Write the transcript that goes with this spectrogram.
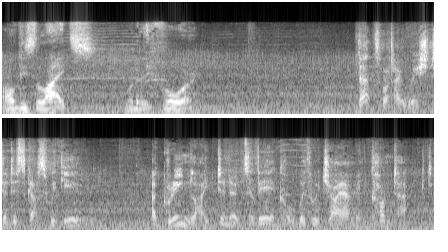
All these lights, what are they for? That's what I wish to discuss with you. A green light denotes a vehicle with which I am in contact.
